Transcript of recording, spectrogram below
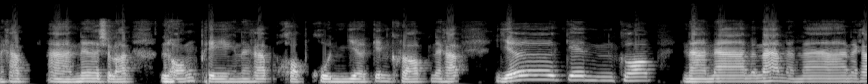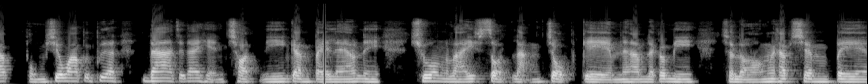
นะครับ อาเนอร์ชลอตร้องเพลงนะครับ ขอบคุณเยอร์เกนครอปนะครับ เยอร์เกนครอปนานานานานานานะครับ ผมเชื่อว่าเพื่อนๆน่าจะได้เห็นช็อตนี้กันไปแล้วในช่วงไลฟ์สดหลังจบเกมนะครับ แล้วก็มีฉลองนะครับแชมเปญ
